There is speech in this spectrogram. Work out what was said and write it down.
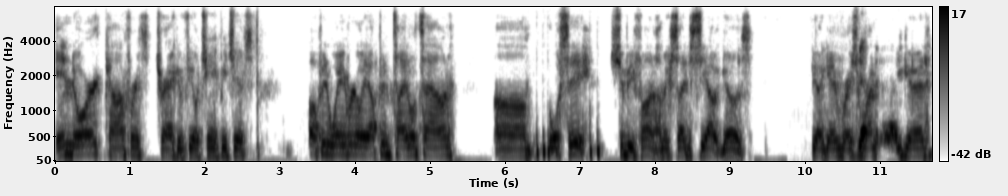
indoor conference track and field championships up in Waverly, up in Titletown. Um, we'll see. Should be fun. I'm excited to see how it goes. Feel like everybody's Yeah. running pretty good,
